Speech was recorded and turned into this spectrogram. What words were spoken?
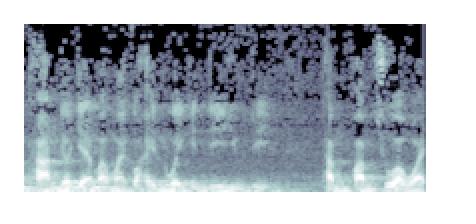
ำทานเยอะแยะมากมายก็ให้รวยกินดีอยู่ดีทำความชั่วไว้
